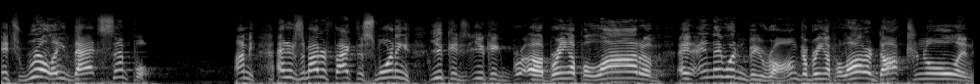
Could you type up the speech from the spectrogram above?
It's really that simple. I mean, and as a matter of fact, this morning you could you could uh, bring up a lot of, and, and, they wouldn't be wrong to bring up a lot of doctrinal and,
